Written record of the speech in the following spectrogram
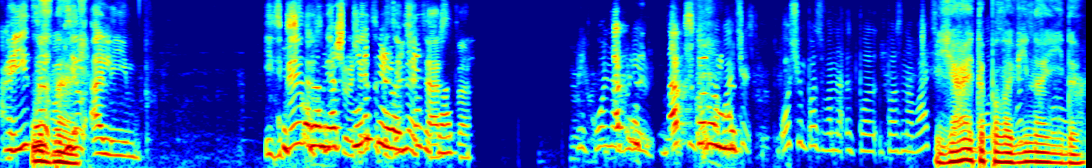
Аид Узнаешь. захватил Олимп. И теперь мир превращается в подземное царство. Прикольно, Так, блин. так скоро Очень позвона- познавательно. Я это половина Аида.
